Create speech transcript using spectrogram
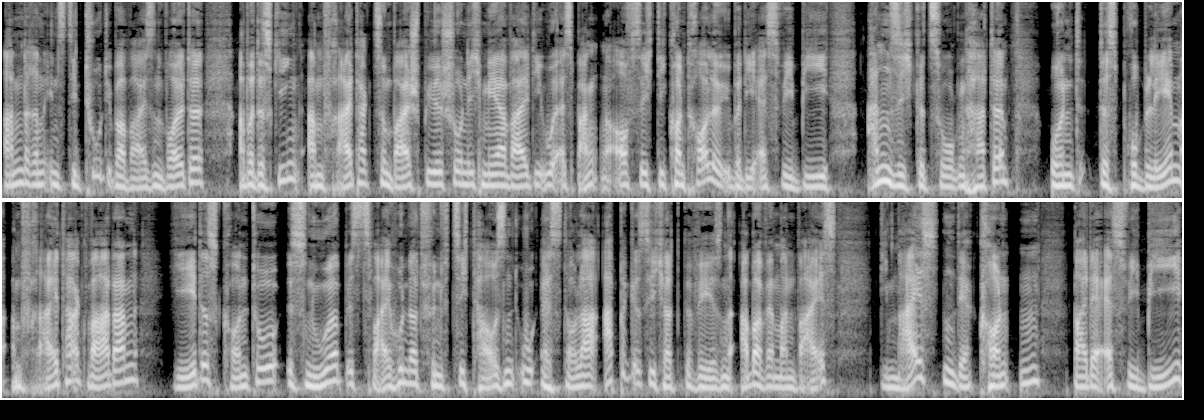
anderen Institut überweisen wollte. Aber das ging am Freitag zum Beispiel schon nicht mehr, weil die US-Bankenaufsicht die Kontrolle über die SVB an sich gezogen hatte. Und das Problem am Freitag war dann, jedes Konto ist nur bis 250.000 US-Dollar abgesichert gewesen. Aber wenn man weiß, die meisten der Konten bei der SVB,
